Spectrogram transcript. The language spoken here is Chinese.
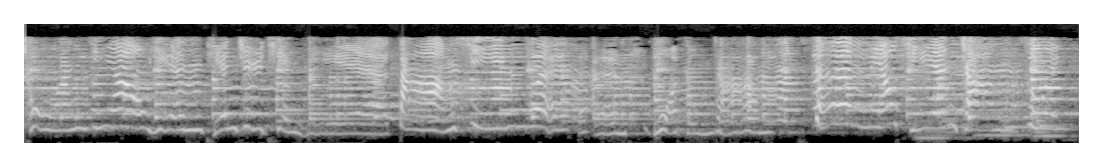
传谣言天知天也当心问。我纵然生了千丈嘴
